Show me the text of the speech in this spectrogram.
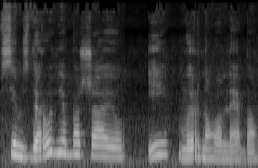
Всім здоров'я бажаю і мирного неба!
